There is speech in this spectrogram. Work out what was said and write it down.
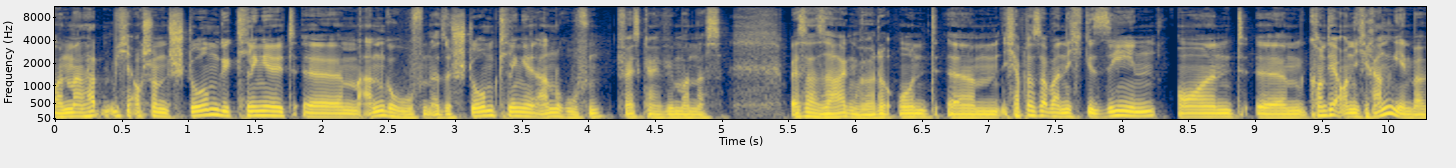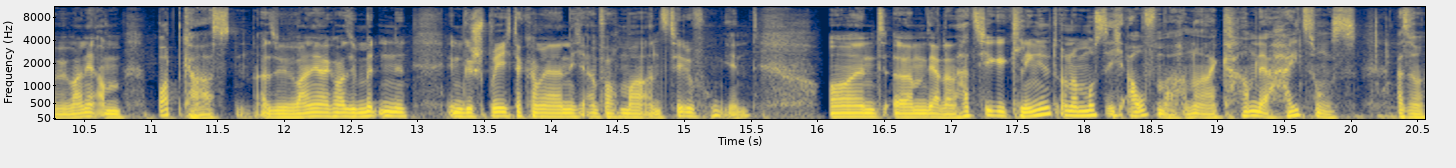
Und man hat mich auch schon Sturm geklingelt ähm, angerufen, also Sturmklingel anrufen. Ich weiß gar nicht, wie man das besser sagen würde. Und ähm, ich habe das aber nicht gesehen und ähm, konnte ja auch nicht rangehen, weil wir waren ja am Podcasten. Also wir waren ja quasi mitten im Gespräch, da kann man ja nicht einfach mal ans Telefon gehen. Und ähm, ja, dann hat es hier geklingelt und dann musste ich aufmachen. Und dann kam der Heizungs-, also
